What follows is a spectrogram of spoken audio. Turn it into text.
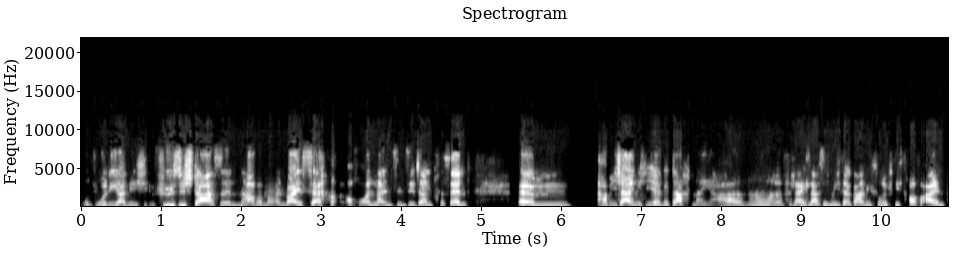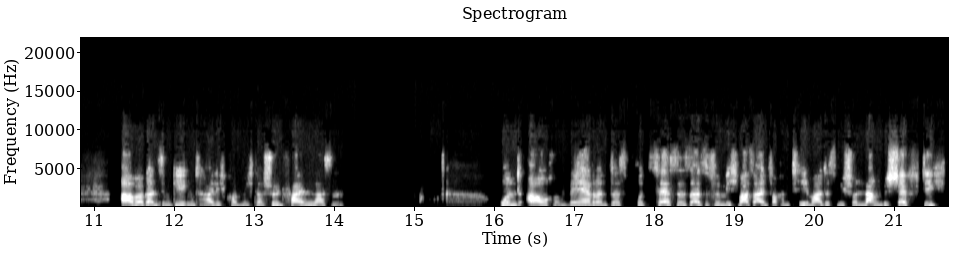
obwohl die ja nicht physisch da sind, ne, aber man weiß ja, auch online sind sie dann präsent. Ähm, habe ich eigentlich eher gedacht, naja, ne, vielleicht lasse ich mich da gar nicht so richtig drauf ein. Aber ganz im Gegenteil, ich konnte mich da schön fallen lassen. Und auch während des Prozesses, also für mich war es einfach ein Thema, das mich schon lange beschäftigt,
